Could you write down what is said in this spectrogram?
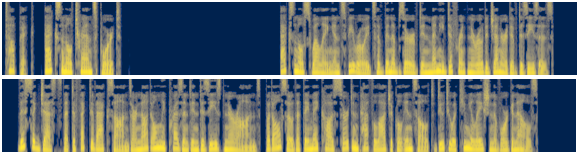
Topic. Axonal transport Axonal swelling and spheroids have been observed in many different neurodegenerative diseases. This suggests that defective axons are not only present in diseased neurons, but also that they may cause certain pathological insult due to accumulation of organelles.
